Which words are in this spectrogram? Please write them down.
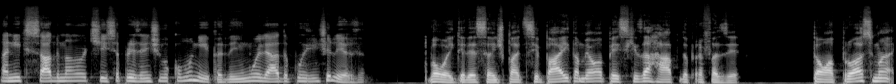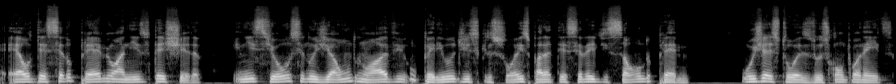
anexado na notícia presente no Comunica. Deem uma olhada por gentileza. Bom, é interessante participar e também é uma pesquisa rápida para fazer. Então, a próxima é o terceiro prêmio Anísio Teixeira. Iniciou-se no dia 1 do 9 o período de inscrições para a terceira edição do prêmio. Os gestores dos componentes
